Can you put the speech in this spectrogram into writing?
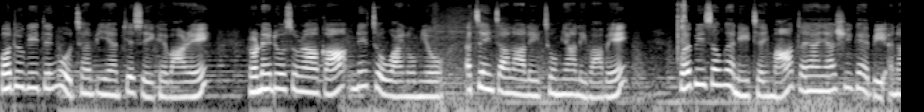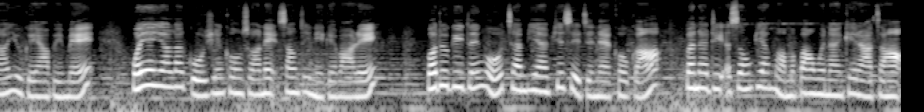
ပေါ်တူဂီသင်းကိုချန်ပီယံဖြစ်စေခဲ့ပါတယ်။ရိုနယ်ဒိုဆိုတာကနှစ်ချိုဝိုင်းလိုမျိုးအချိန်ကြာလာလေချုံများလေပါပဲပွဲပြီးဆုံးကနေချိန်မှာတရားရရှိခဲ့ပြီးအနားယူခဲ့ရပေမဲ့ပွဲရရလက်ကိုရင်ခုန်စွာနဲ့စောင့်ကြည့်နေခဲ့ပါတယ် ပေါ်တူဂီသင်းကိုချန်ပီယံဖြစ်စေခြင်းတဲ့ခုတ်ကပန်နတီအဆုံးဖြတ်မှာမပါဝင်နိုင်ခဲ့တာကြောင့်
